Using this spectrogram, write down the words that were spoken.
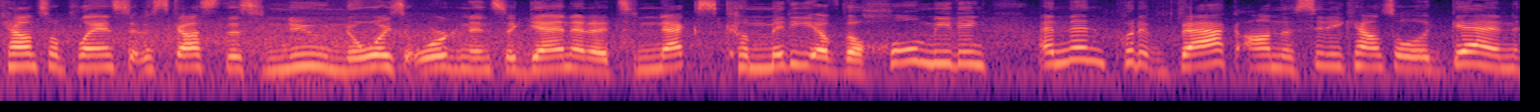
Council plans to discuss this new noise ordinance again at its next committee of the whole meeting and then put it back on the City Council again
